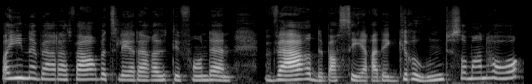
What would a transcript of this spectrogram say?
Vad innebär det att vara arbetsledare utifrån den värdebaserade grund som man har?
